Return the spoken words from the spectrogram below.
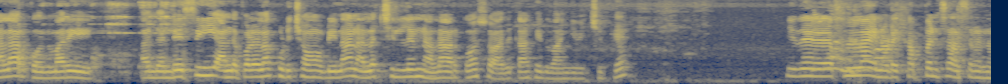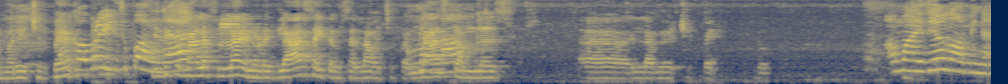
நல்லா இருக்கும் இந்த மாதிரி அந்த லெசி அந்த போலலாம் குடித்தோம் அப்படின்னா நல்லா சில்லுன்னு நல்லாயிருக்கும். ஸோ அதுக்காக இது வாங்கி வச்சுருக்கேன். இது ஃபுல்லாக என்னோடய கப்பன் சாசர் அந்த மாதிரி வச்சுருப்பேன். இதுக்கு மேலே ஃபுல்லாக என்னோட கிளாஸ் ஐட்டம்ஸ் எல்லாம் வச்சுருப்பேன். கிளாஸ் டம்ளர்ஸ் எல்லாமே வச்சுருப்பேன். ஆமா இதே காமிங்க.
